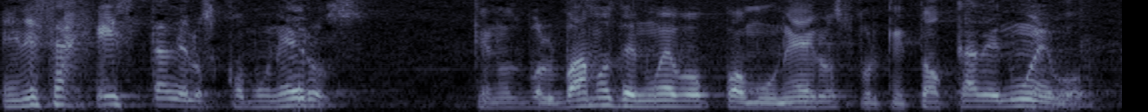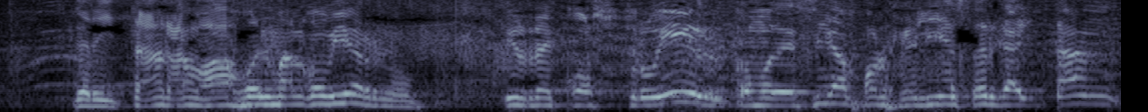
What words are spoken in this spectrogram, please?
en esa gesta de los comuneros, que nos volvamos de nuevo comuneros porque toca de nuevo gritar abajo el mal gobierno y reconstruir, como decía Jorge Eliezer Gaitán,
